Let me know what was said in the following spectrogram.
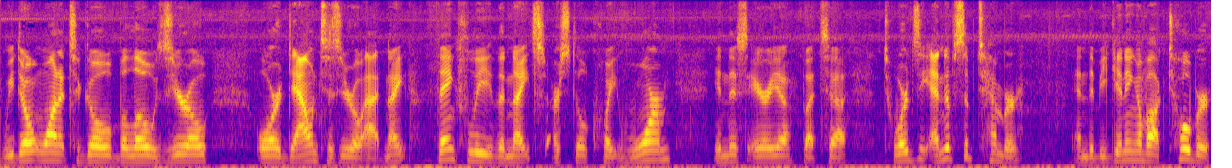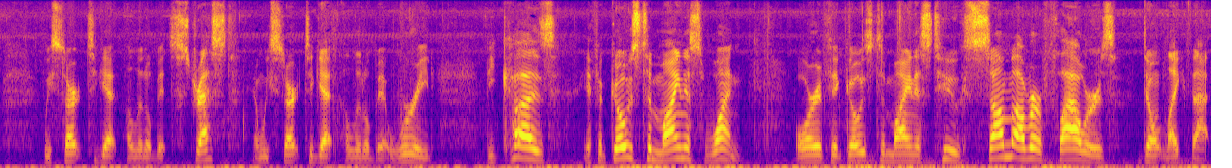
We don't want it to go below zero or down to zero at night. Thankfully, the nights are still quite warm in this area, but uh, towards the end of September and the beginning of October, we start to get a little bit stressed and we start to get a little bit worried because if it goes to minus one or if it goes to minus two, some of our flowers don't like that.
